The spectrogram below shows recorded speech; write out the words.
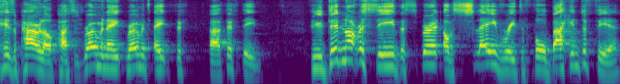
here's a parallel passage Romans 8, Romans 8 uh, 15. For you did not receive the spirit of slavery to fall back into fear,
